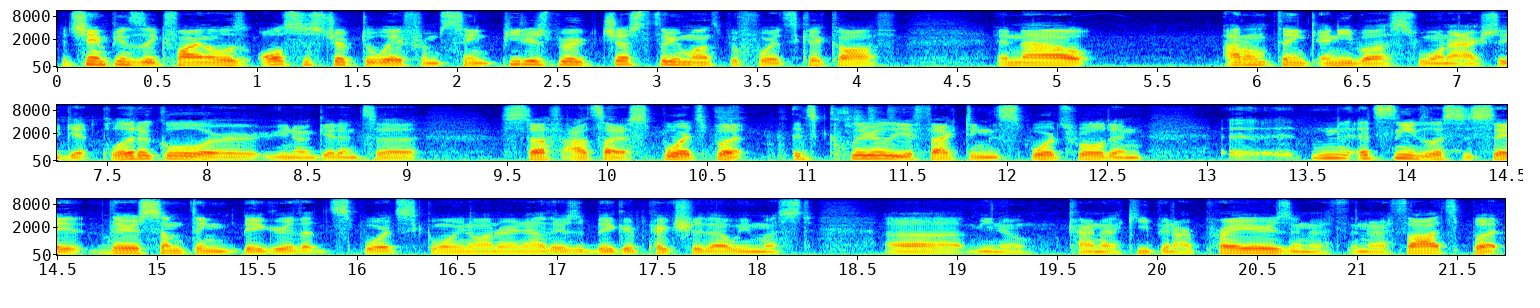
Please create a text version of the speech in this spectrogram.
The Champions League final was also stripped away from St. Petersburg just three months before its kickoff. And now, I don't think any of us want to actually get political or you know get into stuff outside of sports, but it's clearly affecting the sports world. And uh, it's needless to say, there's something bigger than sports going on right now. There's a bigger picture that we must, uh, you know, kind of keep in our prayers and in our thoughts. But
